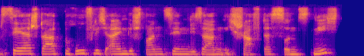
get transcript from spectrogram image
sehr stark beruflich eingespannt sind, die sagen, ich schaffe das sonst nicht.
